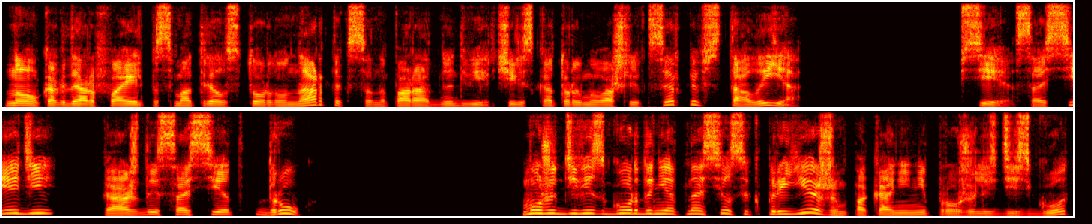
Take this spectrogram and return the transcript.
Но когда Рафаэль посмотрел в сторону Нартекса на парадную дверь, через которую мы вошли в церковь, встал и я. Все соседи, каждый сосед — друг. Может, девиз города не относился к приезжим, пока они не прожили здесь год?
